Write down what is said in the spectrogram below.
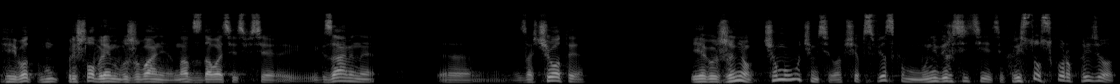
И вот пришло время выживания, надо сдавать эти все экзамены, э, зачеты. И я говорю, Женек, чем мы учимся вообще в светском университете? Христос скоро придет.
